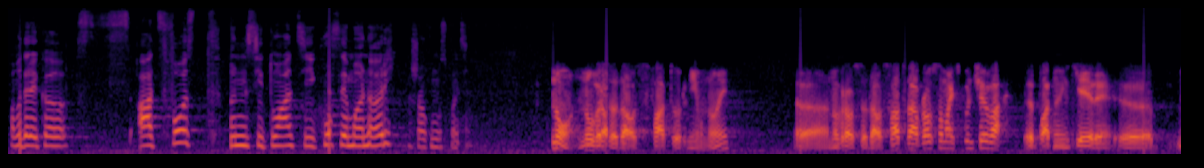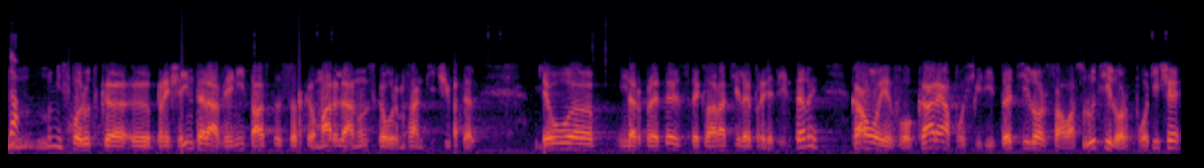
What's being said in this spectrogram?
în vedere că ați fost în situații cu asemănări, așa cum spuneți? Nu, nu vreau să dau sfaturi nimănui. Uh, nu vreau să dau sfaturi, dar vreau să mai spun ceva, uh, poate în încheiere. Uh, da. Nu mi s-a părut că uh, președintele a venit astăzi să facă marele anunț că urmează anticipatele. Eu uh, interpretez declarațiile președintelui ca o evocare a posibilităților sau a soluțiilor politice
